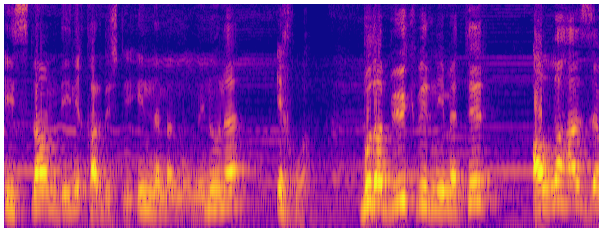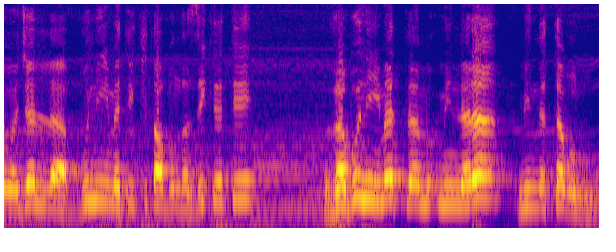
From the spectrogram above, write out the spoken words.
İslam dini kardeşliği. İnnemel mu'minune ihva. Bu da büyük bir nimettir. Allah Azze ve Celle bu nimeti kitabında zikretti ve bu nimetle müminlere minnette bulundu.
